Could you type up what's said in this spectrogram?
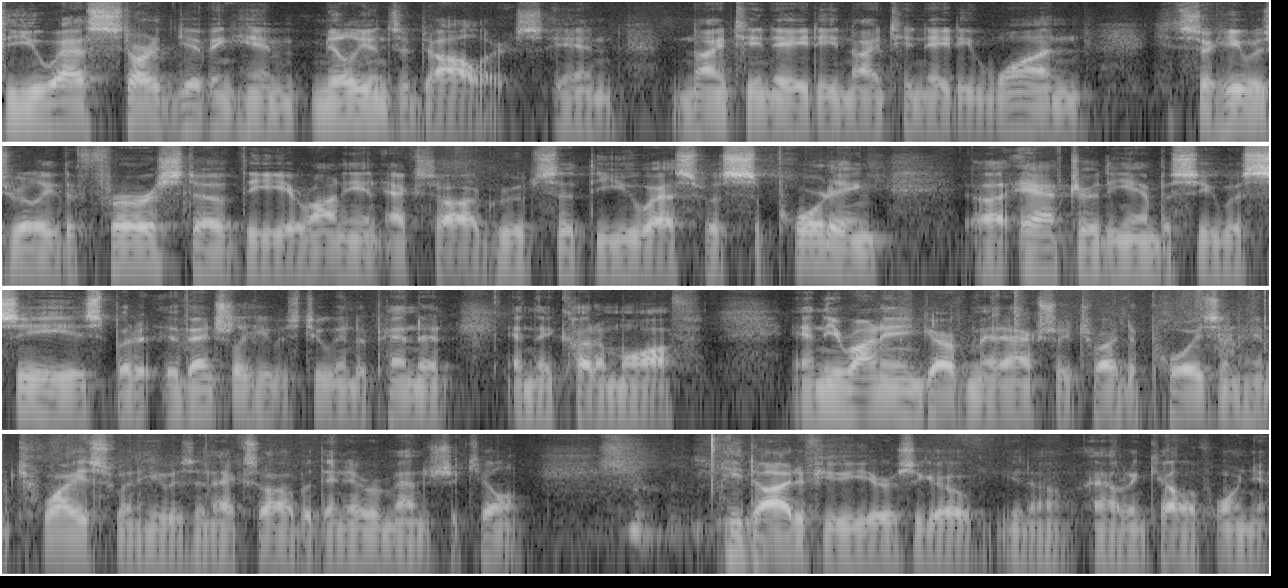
the U.S. started giving him millions of dollars in 1980, 1981. So he was really the first of the Iranian exile groups that the U.S. was supporting uh, after the embassy was seized, but eventually he was too independent and they cut him off. And the Iranian government actually tried to poison him twice when he was in exile, but they never managed to kill him. He died a few years ago, you know, out in California.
